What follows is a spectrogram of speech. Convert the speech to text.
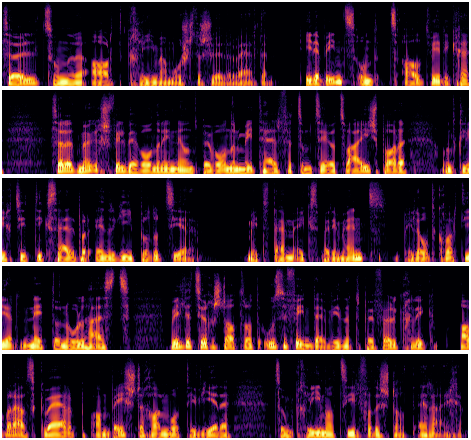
soll zu einer Art Klimamusterschüler werden. In der Binz und z Altwiedeke sollen möglichst viele Bewohnerinnen und Bewohner mithelfen zum CO2 einsparen und gleichzeitig selber Energie produzieren. Mit dem Experiment, Pilotquartier Netto Null heisst es, will der Zürcher Stadtrat herausfinden, wie er die Bevölkerung, aber auch das Gewerbe am besten kann motivieren kann, zum Klimaziel der Stadt zu erreichen.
